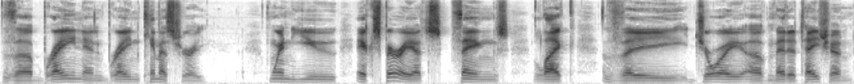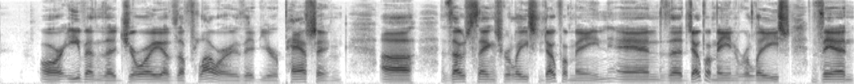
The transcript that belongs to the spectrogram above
the brain and brain chemistry, when you experience things like the joy of meditation or even the joy of the flower that you're passing, uh, those things release dopamine, and the dopamine release then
